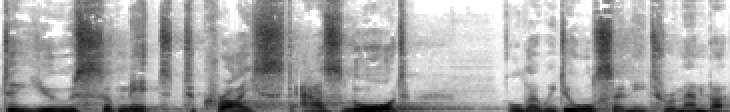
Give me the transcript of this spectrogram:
do you submit to Christ as Lord? Although we do also need to remember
